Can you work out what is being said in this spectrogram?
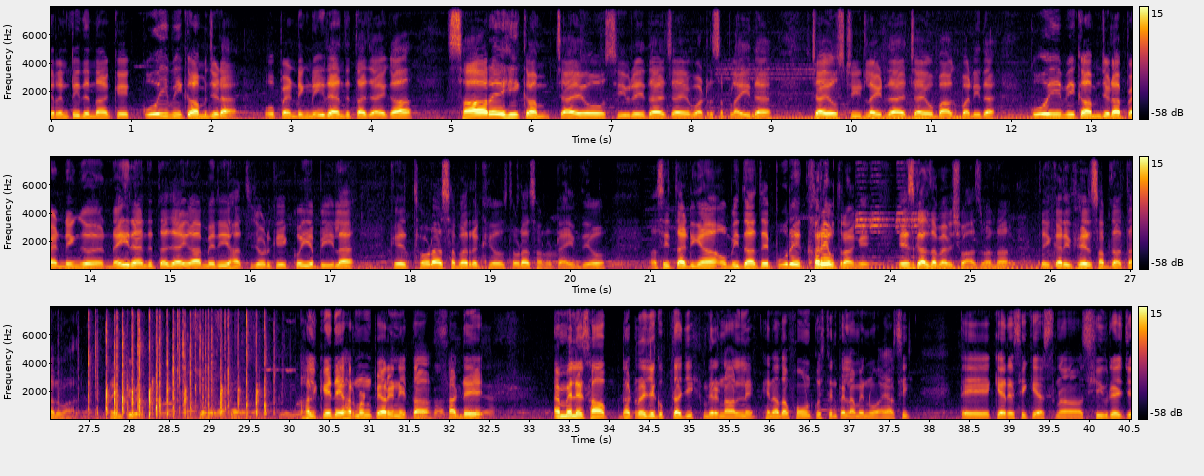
ਗਾਰੰਟੀ ਦਿੰਦਾ ਕਿ ਕੋਈ ਵੀ ਕੰਮ ਜਿਹੜਾ ਉਹ ਪੈਂਡਿੰਗ ਨਹੀਂ ਰਹਿਣ ਦਿੱਤਾ ਜਾਏਗਾ। ਸਾਰੇ ਹੀ ਕੰਮ ਚਾਹੇ ਉਹ ਸੀਵਰੇਜ ਦਾ ਹੈ, ਚਾਹੇ ਵਾਟਰ ਸਪਲਾਈ ਦਾ ਚਾਹੇ ਉਹ ਸਟਰੀਟ ਲਾਈਟ ਦਾ ਚਾਹੇ ਉਹ ਬਾਗਬਾਨੀ ਦਾ ਕੋਈ ਵੀ ਕੰਮ ਜਿਹੜਾ ਪੈਂਡਿੰਗ ਨਹੀਂ ਰਹਿਣ ਦਿੱਤਾ ਜਾਏਗਾ। ਮੇਰੀ ਹੱਥ ਜੋੜ ਕੇ ਇੱਕੋ ਹੀ ਅਪੀਲ ਹੈ ਕਿ ਥੋੜਾ ਸਬਰ ਰੱਖਿਓ ਥੋੜਾ ਸਾਨੂੰ ਟਾਈਮ ਦਿਓ। ਅਸੀਂ ਤੁਹਾਡੀਆਂ ਉਮੀਦਾਂ ਤੇ ਪੂਰੇ ਖਰੇ ਉਤਰਾਂਗੇ। ਇਸ ਗੱਲ ਦਾ ਮੈਂ ਵਿਸ਼ਵਾਸ ਦਵਾਨਾ ਤੇ ਇੱਕ ਵਾਰੀ ਫਿਰ ਸਭ ਦਾ ਧੰਨਵਾਦ। ਥੈਂਕ ਯੂ ਹਲਕੇ ਦੇ ਹਰਮਨ ਪਿਆਰੇ ਨੇਤਾ ਸਾਡੇ ਐਮਐਲਏ ਸਾਹਿਬ ਡਾਕਟਰ ਅਜੇ ਗੁਪਤਾ ਜੀ ਮੇਰੇ ਨਾਲ ਨੇ। ਇਹਨਾਂ ਦਾ ਫੋਨ ਕੁਝ ਦਿਨ ਪਹਿਲਾਂ ਮੈਨੂੰ ਆਇਆ ਸੀ ਤੇ ਕਹਿ ਰਹੇ ਸੀ ਕਿ ਇਸ ਤਰ੍ਹਾਂ ਸੀਵਰੇਜ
